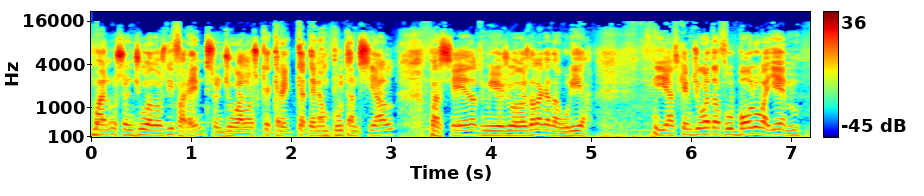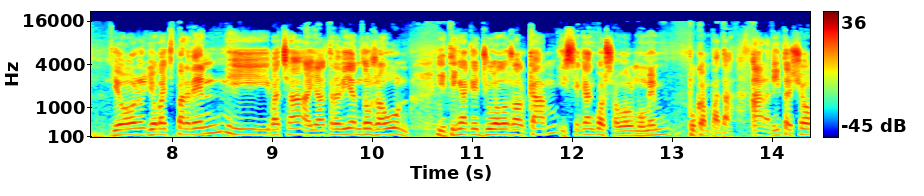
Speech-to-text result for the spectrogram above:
bueno, són jugadors diferents, són jugadors que crec que tenen potencial per ser dels millors jugadors de la categoria. I els que hem jugat a futbol ho veiem. Jo, jo vaig perdent i vaig l'altre dia amb 2 a 1 i tinc aquests jugadors al camp i sé que en qualsevol moment puc empatar. Ara, dit això,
